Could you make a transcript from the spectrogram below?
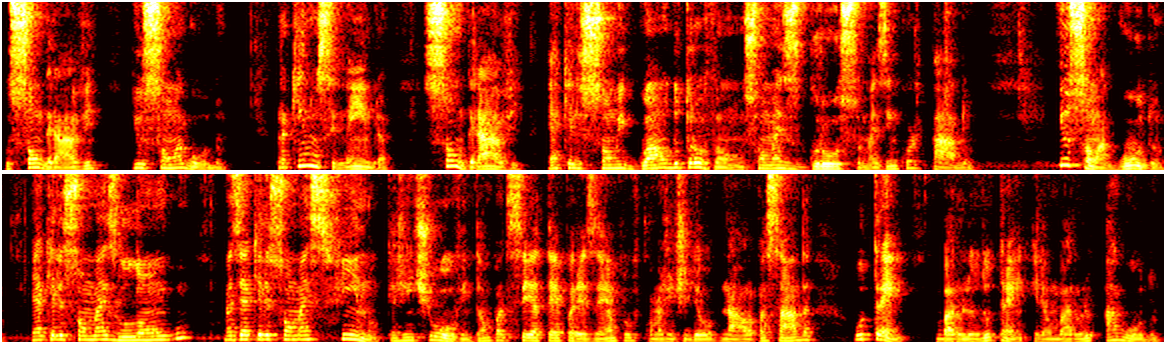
o som grave e o som agudo. Para quem não se lembra, som grave é aquele som igual do trovão, um som mais grosso, mais encorpado. E o som agudo é aquele som mais longo, mas é aquele som mais fino que a gente ouve. Então pode ser até, por exemplo, como a gente deu na aula passada, o trem, o barulho do trem, ele é um barulho agudo.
